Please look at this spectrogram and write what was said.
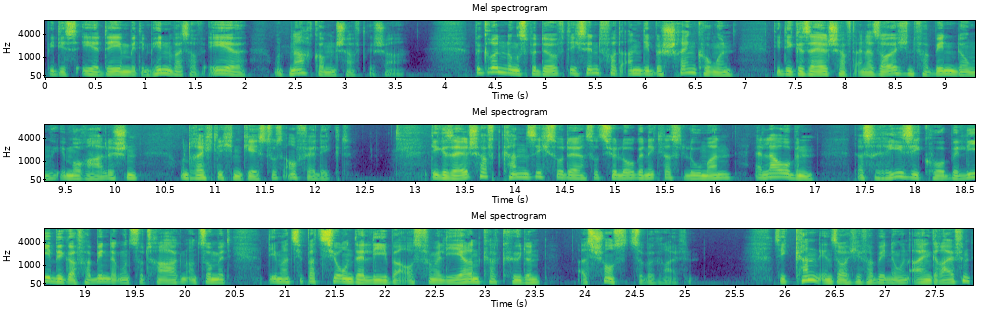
wie dies ehedem mit dem Hinweis auf Ehe und Nachkommenschaft geschah. Begründungsbedürftig sind fortan die Beschränkungen, die die Gesellschaft einer solchen Verbindung im moralischen und rechtlichen Gestus auferlegt. Die Gesellschaft kann sich, so der Soziologe Niklas Luhmann, erlauben, das Risiko beliebiger Verbindungen zu tragen und somit die Emanzipation der Liebe aus familiären Kalkülen als Chance zu begreifen. Sie kann in solche Verbindungen eingreifen,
